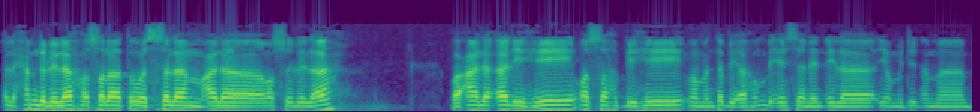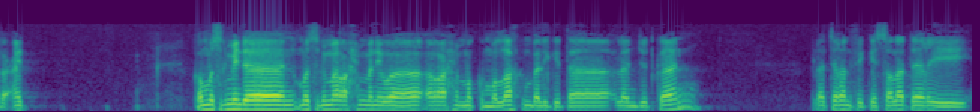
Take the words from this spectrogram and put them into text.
Alhamdulillah wassalatu wassalam ala Rasulillah wa ala alihi wa sahbihi wa man tabi'ahum bi ihsanin ila yaumil amma ba'd. Kaum muslimin dan muslimah rahimani wa rahimakumullah kembali kita lanjutkan pelajaran fikih salat dari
